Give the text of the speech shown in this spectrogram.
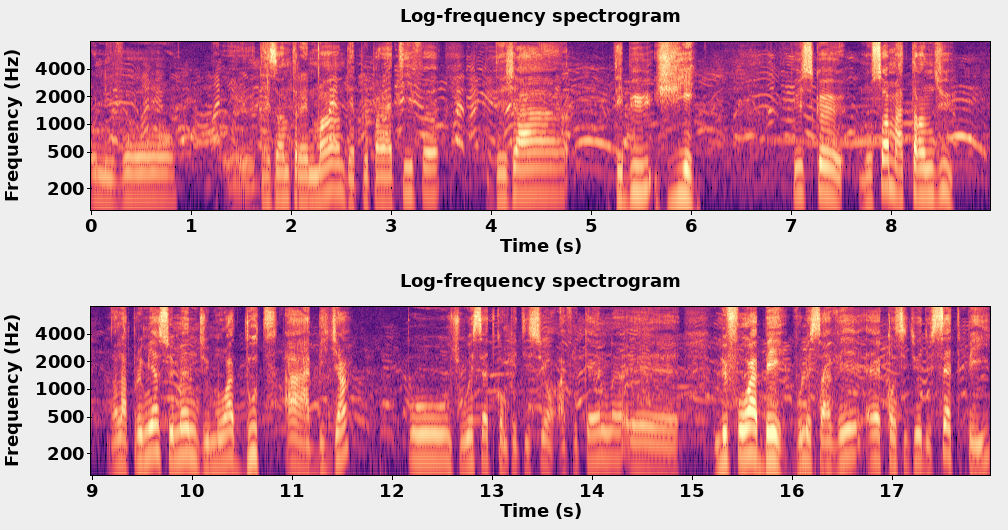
au niveau euh, des entraînements, des préparatifs déjà début juillet. Puisque nous sommes attendus dans la première semaine du mois d'août à Abidjan pour jouer cette compétition africaine. le FOA B, vous le savez, est constitué de sept pays.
